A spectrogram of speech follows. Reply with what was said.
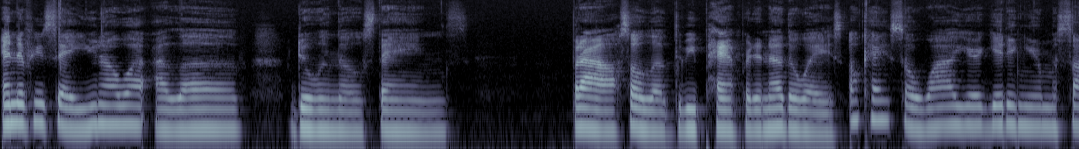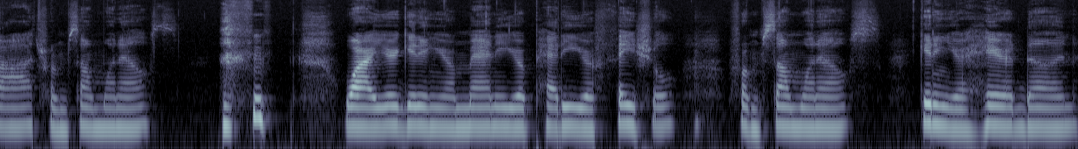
And if you say, you know what, I love doing those things, but I also love to be pampered in other ways. Okay, so while you're getting your massage from someone else, while you're getting your mani, your pedi, your facial from someone else, getting your hair done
